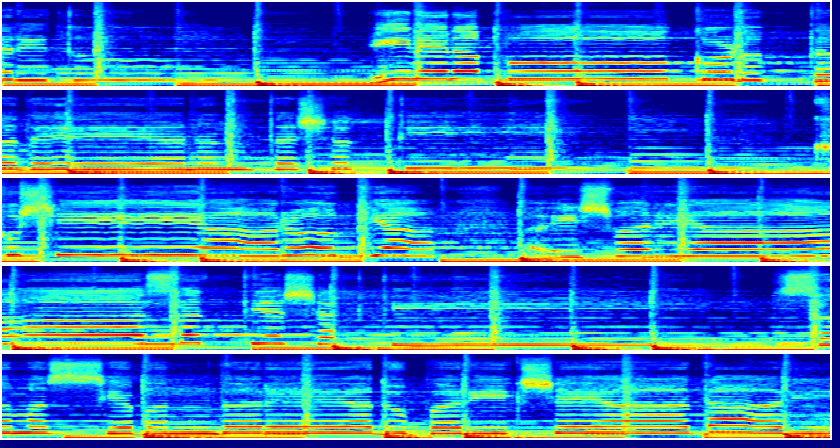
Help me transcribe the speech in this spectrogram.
ಸೇರಿತು ಈ ನೆನಪು ಕೊಡುತ್ತದೆ ಅನಂತ ಶಕ್ತಿ. ಖುಷಿ, ಆರೋಗ್ಯ, ಐಶ್ವರ್ಯ ಸತ್ಯ ಶಕ್ತಿ ಸಮಸ್ಯೆ ಬಂದರೆ ಅದು ಪರೀಕ್ಷೆಯ ದಾರಿ.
